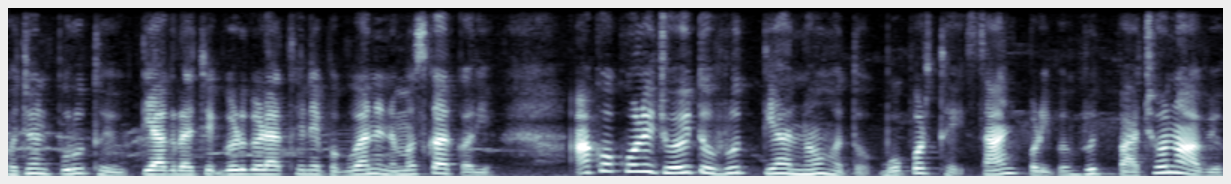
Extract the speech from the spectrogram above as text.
ભજન પૂરું થયું. ત્યાગરાજે ગડગડા થઈને ભગવાનને નમસ્કાર કર્યા. આંખો ખોલી જોયું તો વૃદ્ધ ત્યાં ન હતો. બપોર થઈ. સાંજ પડી પણ વૃદ્ધ પાછો ન આવ્યો.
